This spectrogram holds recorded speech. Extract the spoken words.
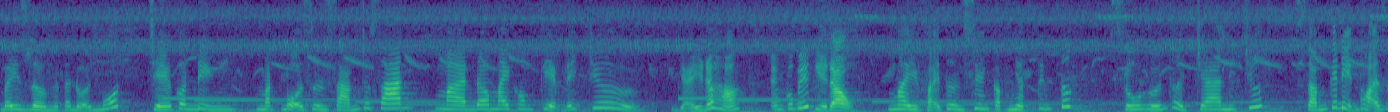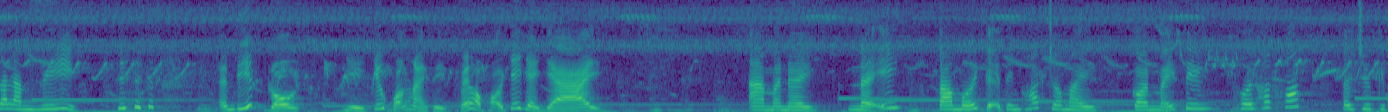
Bây giờ người ta đổi mốt. Chế còn định mặt bộ sườn xám cho san. Mà đơ mày không kịp đấy chứ. Vậy đó hả Em có biết gì đâu Mày phải thường xuyên cập nhật tin tức. Xu hướng thời trang đi chứ. Sắm cái điện thoại ra làm gì? Em biết rồi Vì chứ khoản này thì phải học hỏi chế dài dài À mà này, nãy tao mới kể tin hot cho mày, còn mấy tin hơi hot hot, tao chưa kịp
